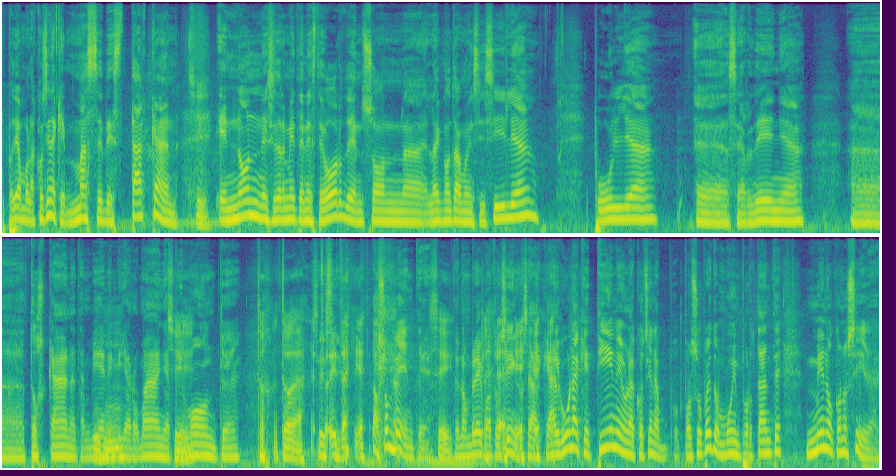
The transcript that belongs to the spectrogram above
Pero digamos, las cocinas que más se destacan, Sí. eh, no necesariamente en este orden, son, eh, la encontramos en Sicilia, Puglia, eh, Cerdeña, eh, Toscana también. Emilia Romagna, Sí. Piemonte. To- toda, Sí, toda sí. Italia. No, son 20. Sí. Te nombré 4 o 5. O sea, que alguna que tiene una cocina, por supuesto, muy importante, menos conocida.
